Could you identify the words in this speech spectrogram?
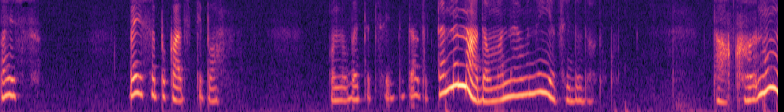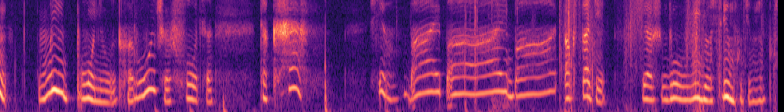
Бейс. Бейс АПК, це, типа. Оновити цей додаток. Та не треба, у мене, у мене є цей додаток. Так, ну, ви поняли, коротше, що це таке. Всем бай-бай-бай. А, кстати, я ж в другому відео стрім хотів запустити.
